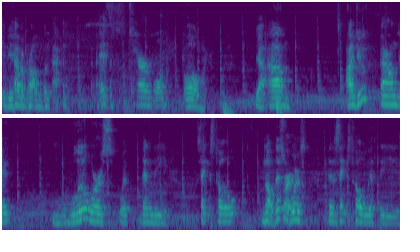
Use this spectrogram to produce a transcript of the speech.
if you have a problem with that. It's terrible. Oh my. Yeah. Um, I do found it a little worse with than the Satan's toe. No, this was Worse. than the Satan's toe with the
